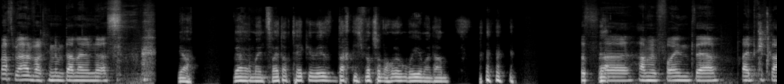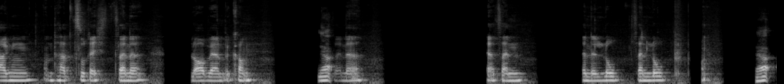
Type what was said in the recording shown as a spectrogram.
Mach's mir einfach, ich nimm dann eine Nurse. wäre mein zweiter Take gewesen. Dachte ich, wird schon noch irgendwo jemand haben. Das Ja. äh, haben wir vorhin sehr breit getragen und hat zu Recht seine Lorbeeren bekommen. Ja, Seine, ja, sein, seine Lob, sein Lob. ja.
